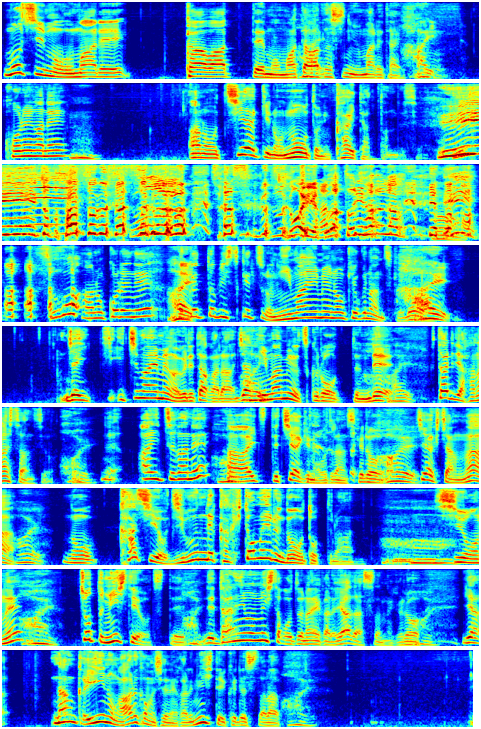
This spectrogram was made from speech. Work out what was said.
もしも生まれ変わってもまた私に生まれたい。はい。これがね、あの、千秋のノートに書いてあったんですよ。ええちょっと早速、早速、早速すごい話。鳥肌が。えそう？あの、これね、はいポケットビスケッツの2枚目の曲なんですけど、はい。じゃあ 1, 枚目が売れたから、じゃあはい2枚目を作ろうってんで、二はい2人で話してたんですよ。はい。で、あいつがね、はいああいつって千秋のことなんですけど、はい千秋ちゃんが、はいの歌詞を自分で書き留めるノートっていうのがあるの詩をね、はい。ちょっと見してよっつって、はい。で誰にも見せたことないから嫌だっつったんだけど、はい。い、やなんかいいのがあるかもしれないから見せてくれってたらはい。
